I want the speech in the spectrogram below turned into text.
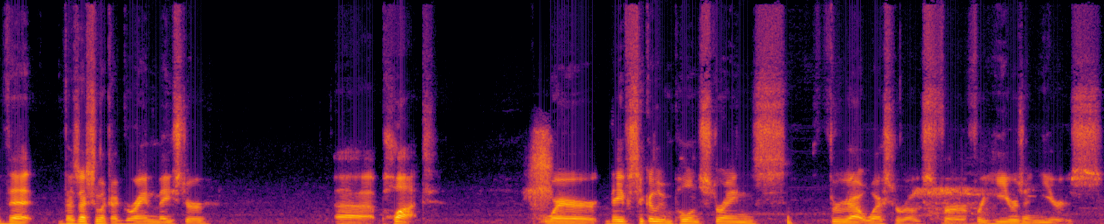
that there's actually like a Grand Maester uh, plot where they've secretly been pulling strings throughout Westeros for for years and years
